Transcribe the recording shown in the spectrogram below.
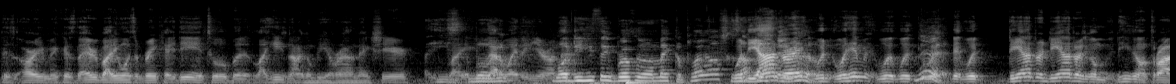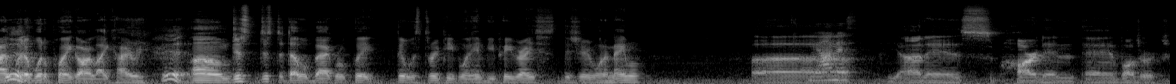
this argument because everybody wants to bring KD into it, but like he's not gonna be around next year. He's- like well, we gotta wait a year on Well, that. do you think Brooklyn will make the playoffs? with I DeAndre, with, with him, with with, Yeah. with, with DeAndre, DeAndre's gonna he's gonna thrive with, a, with a point guard like Kyrie. Yeah. Um, just just to double back real quick, there was three people in MVP race this year. Want to name them? uh, Giannis. Giannis, Harden, and Paul George.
